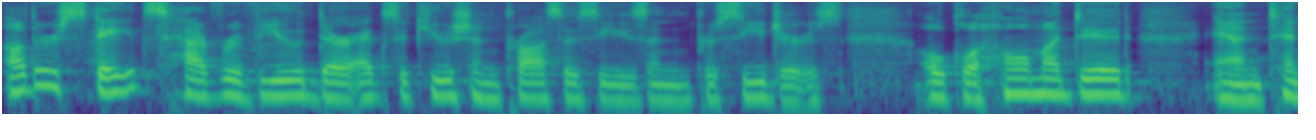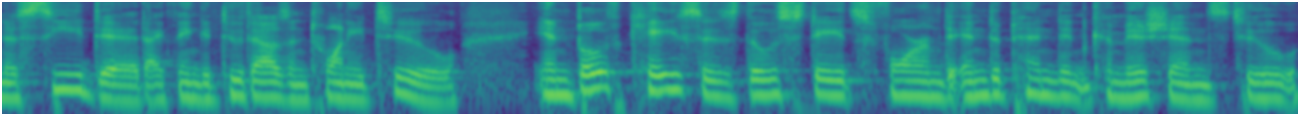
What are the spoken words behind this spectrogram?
Other states have reviewed their execution processes and procedures. Oklahoma did, and Tennessee did, I think, in 2022. In both cases, those states formed independent commissions to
